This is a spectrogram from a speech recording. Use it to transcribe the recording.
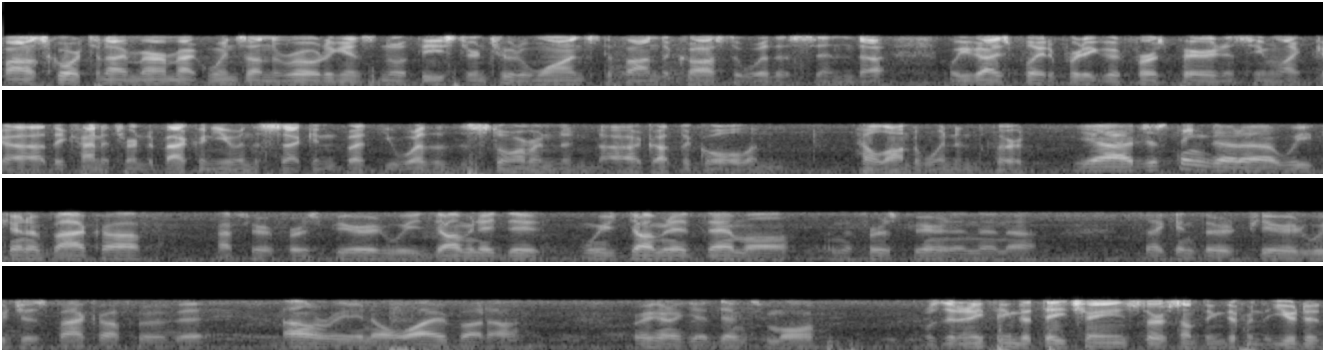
Final score tonight: Merrimack wins on the road against Northeastern two to one. Stephane Da Costa with us, and uh, well, you guys played a pretty good first period. It seemed like uh, they kind of turned it back on you in the second, but you weathered the storm and, and uh, got the goal and held on to win in the third. Yeah, I just think that uh, we kind of back off after the first period. We dominated we dominated them uh, in the first period, and then uh, second, third period we just back off a little bit. I don't really know why, but uh, we're gonna get them tomorrow. Was it anything that they changed or something different that you did?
